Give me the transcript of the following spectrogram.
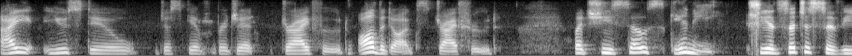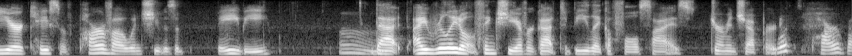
I used to just give Bridget dry food, all the dogs dry food. But she's so skinny. She had such a severe case of parvo when she was a baby Mm. that I really don't think she ever got to be like a full size German Shepherd. What's parvo?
